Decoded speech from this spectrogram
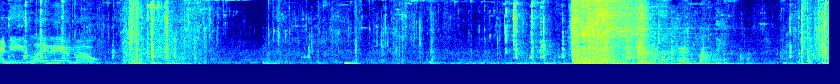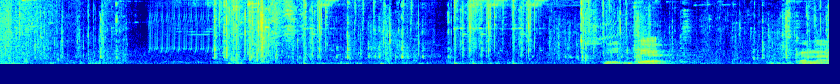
I need light ammo. Dipped. It's gonna.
